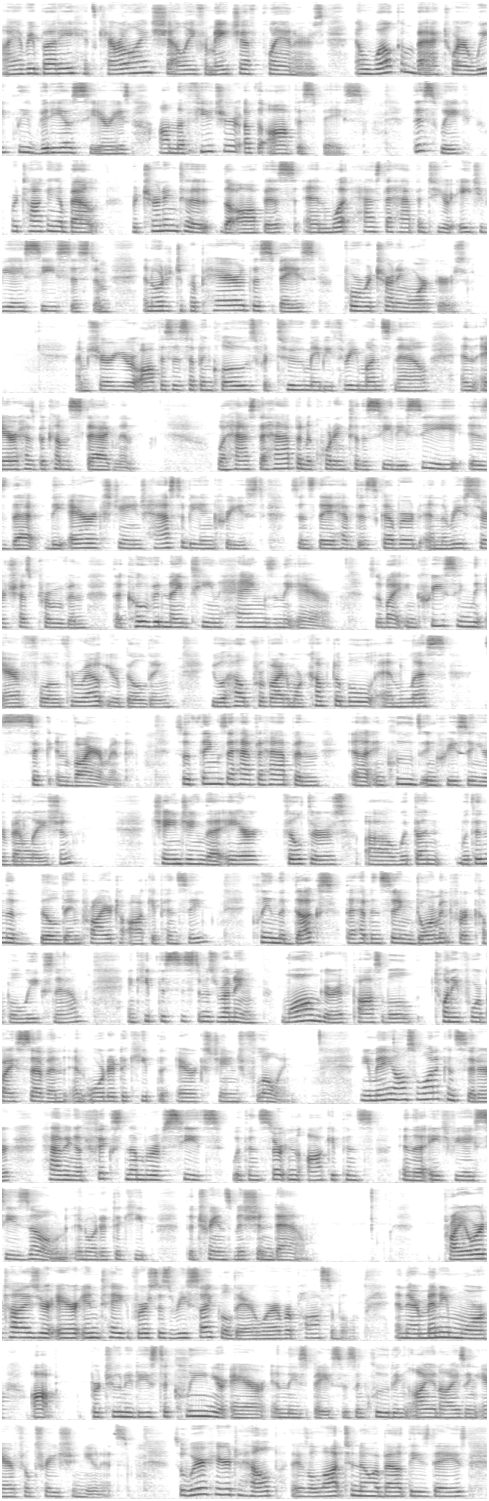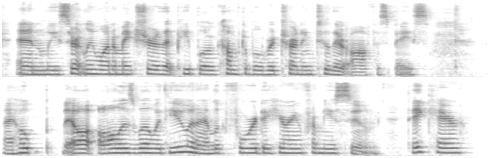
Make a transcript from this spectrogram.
Hi everybody, it's Caroline Shelley from HF Planners and welcome back to our weekly video series on the future of the office space. This week we're talking about returning to the office and what has to happen to your HVAC system in order to prepare the space for returning workers. I'm sure your offices have been closed for two, maybe three months now and air has become stagnant. What has to happen, according to the CDC, is that the air exchange has to be increased since they have discovered and the research has proven that COVID-19 hangs in the air. So by increasing the airflow throughout your building, you will help provide a more comfortable and less sick environment. So things that have to happen uh, includes increasing your ventilation, changing the air filters uh, within, within the building prior to occupancy, clean the ducts that have been sitting dormant for a couple weeks now, and keep the systems running longer if possible, 24 by 7, in order to keep the air exchange flowing. You may also want to consider having a fixed number of seats within certain occupants in the HVAC zone in order to keep the transmission down. Prioritize your air intake versus recycled air wherever possible. And there are many more opportunities to clean your air in these spaces, including ionizing air filtration units. So we're here to help. There's a lot to know about these days, and we certainly want to make sure that people are comfortable returning to their office space. I hope all is well with you, and I look forward to hearing from you soon. Take care.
